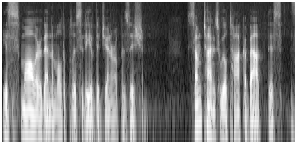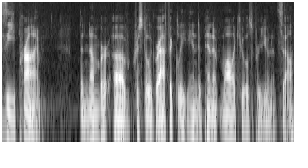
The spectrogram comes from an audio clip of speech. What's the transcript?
is smaller than the multiplicity of the general position. Sometimes we'll talk about this Z prime, the number of crystallographically independent molecules per unit cell.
